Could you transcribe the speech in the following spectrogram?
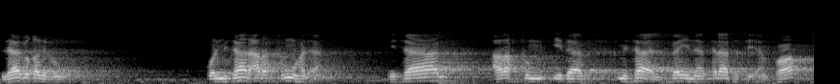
لا بقدر الرؤوس. والمثال عرفتموها الآن. مثال عرفتم إذا مثال بين ثلاثة أنفار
